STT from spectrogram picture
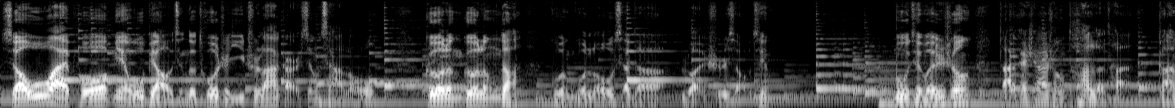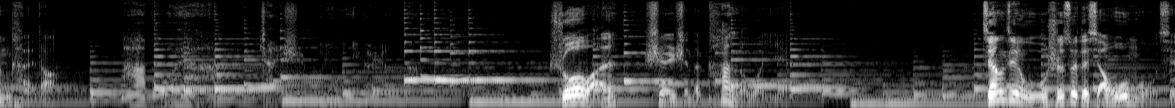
小屋外婆面无表情地拖着一只拉杆箱下楼，咯楞咯楞的。滚过楼下的卵石小径，母亲闻声打开纱窗探了探，感慨道：“阿婆呀，暂时不用一个人了。”说完，深深的看了我一眼。将近五十岁的小吴母亲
